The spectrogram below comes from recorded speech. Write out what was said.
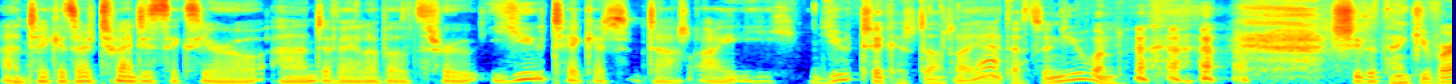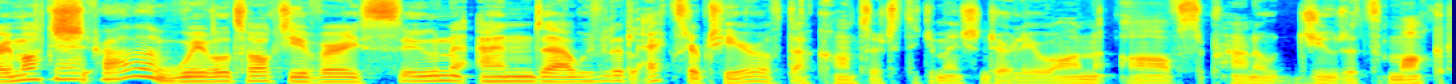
And tickets are 26 euro and available through uticket.ie. uticket.ie, yeah. that's a new one. Sheelagh, thank you very much. No problem. We will talk to you very soon. And uh, we have a little excerpt here of that concert that you mentioned earlier on of soprano Judith Mok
